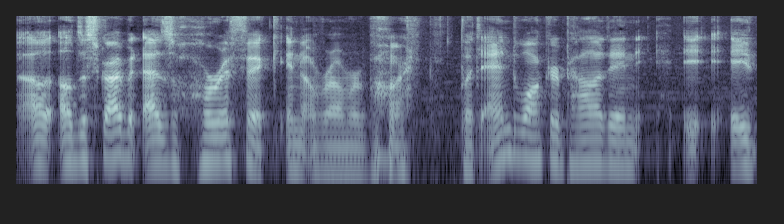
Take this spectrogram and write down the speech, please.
I'll, I'll describe it as horrific in A Realm Reborn. But Endwalker Paladin, it, it,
